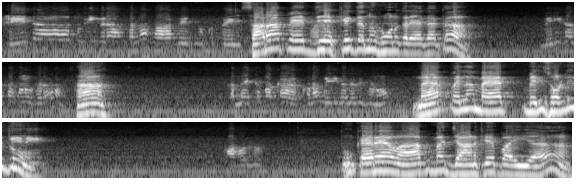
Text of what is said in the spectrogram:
ਫੇਰ ਤਾਂ ਤੁਸੀਂ ਮੇਰਾ ਪਹਿਲਾਂ ਸਾਰਾ ਫੇਸਬੁੱਕ ਪੇਜ ਸਾਰਾ ਪੇਜ ਦੇਖ ਕੇ ਹੀ ਤੈਨੂੰ ਫੋਨ ਕਰਿਆ ਕਾਕਾ। ਮੇਰੀ ਗੱਲ ਤਾਂ ਸੁਣੋ ਫਿਰ। ਹਾਂ। ਕੱਲਾ ਇੱਕ ਪੱਖਾ ਰੱਖੋ ਨਾ ਮੇਰੀ ਗੱਲ ਵੀ ਸੁਣੋ। ਮੈਂ ਪਹਿਲਾਂ ਮੈਂ ਮੇਰੀ ਸੁਣ ਲਈ ਤੂੰ? ਹਾਂ ਬੋਲੋ। ਤੂੰ ਕਹਿ ਰਿਹਾ ਵਾ ਵੀ ਮੈਂ ਜਾਣ ਕੇ ਪਾਈ ਆ। ਹੂੰ।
